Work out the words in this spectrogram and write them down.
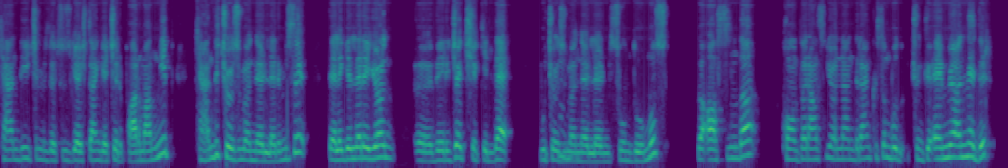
kendi içimizde süzgeçten geçirip harmanlayıp kendi çözüm önerilerimizi delegelere yön e, verecek şekilde bu çözüm Hı. önerilerini sunduğumuz ve aslında konferansı yönlendiren kısım bu. Çünkü MUN nedir?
